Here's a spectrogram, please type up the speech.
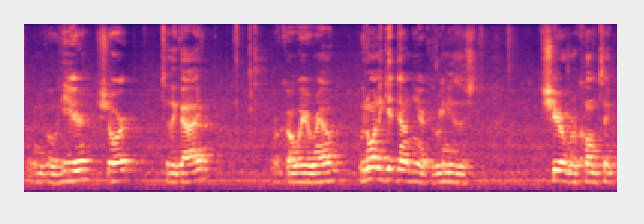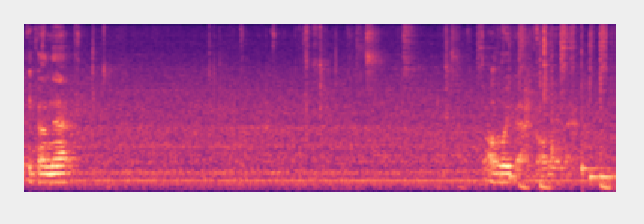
So we're gonna go here, short to the guide, work our way around. We don't want to get down here because we need to shear over comb technique on that. all the way back, all the way back.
